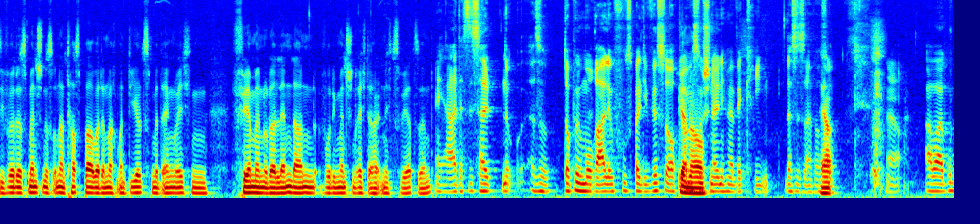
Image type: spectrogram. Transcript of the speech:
die Würde des Menschen ist unantastbar, aber dann macht man Deals mit irgendwelchen Firmen oder Ländern, wo die Menschenrechte halt nichts wert sind. Ja, das ist halt eine also Doppelmoral im Fußball, die wirst du auch genau. so schnell nicht mehr wegkriegen. Das ist einfach ja. so. Ja. Aber gut,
